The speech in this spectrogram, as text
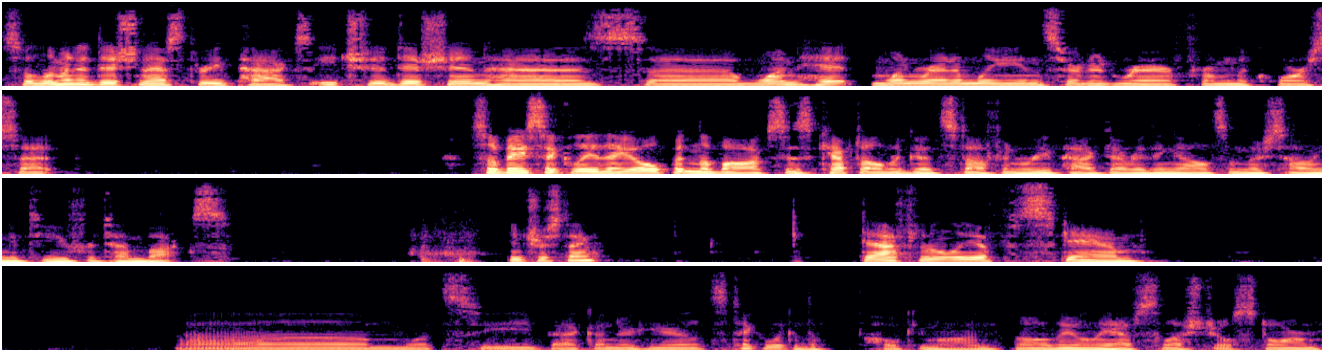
So limited edition has three packs. Each edition has uh, one hit, one randomly inserted rare from the core set. So basically, they opened the boxes, kept all the good stuff, and repacked everything else, and they're selling it to you for 10 bucks. Interesting. Definitely a scam. Um, let's see, back under here. Let's take a look at the Pokemon. Oh, they only have Celestial Storm.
